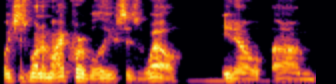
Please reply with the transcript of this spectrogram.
which is one of my core beliefs as well. You know, um,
